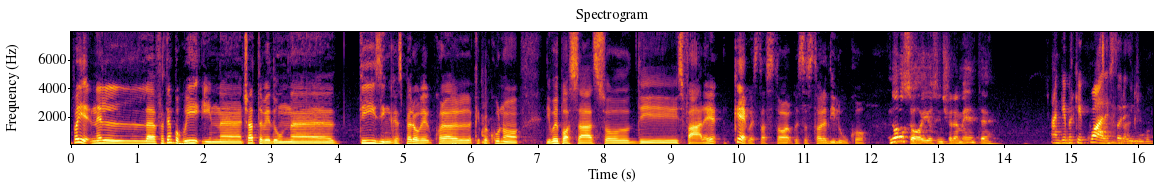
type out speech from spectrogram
poi nel frattempo qui in chat vedo un uh, teasing, spero che, qual- che, qualcuno di voi possa soddisfare. Che è questa, sto- questa storia di Luco? Non lo so io, sinceramente. Anche perché quale storia di Lugo?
